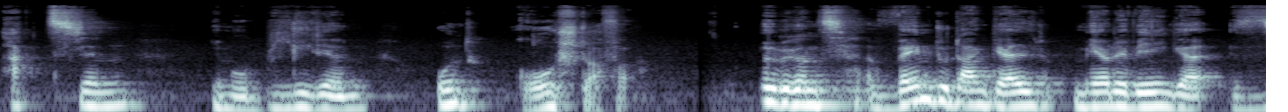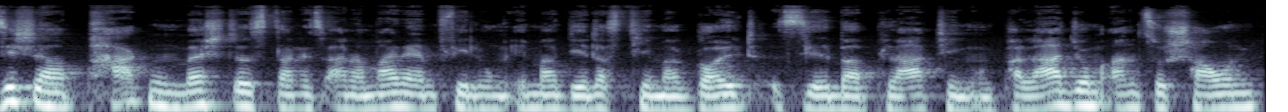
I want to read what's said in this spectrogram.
Aktien, Immobilien und Rohstoffe. Übrigens, wenn du dein Geld mehr oder weniger sicher parken möchtest, dann ist einer meiner Empfehlungen immer, dir das Thema Gold, Silber, Platin und Palladium anzuschauen.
